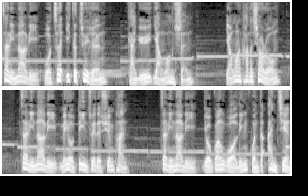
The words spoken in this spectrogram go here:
在你那里我这一个罪人敢于仰望神，仰望他的笑容，在你那里没有定罪的宣判，在你那里有关我灵魂的案件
